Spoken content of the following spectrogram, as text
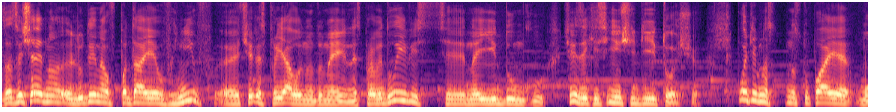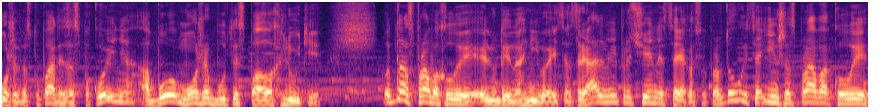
Зазвичай ну, людина впадає в гнів е, через проявлену до неї несправедливість, е, на її думку, через якісь інші дії тощо. Потім наступає, може наступати заспокоєння або може бути спалах люті. Одна справа, коли людина гнівається з реальної причини, це якось виправдовується. Інша справа, коли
